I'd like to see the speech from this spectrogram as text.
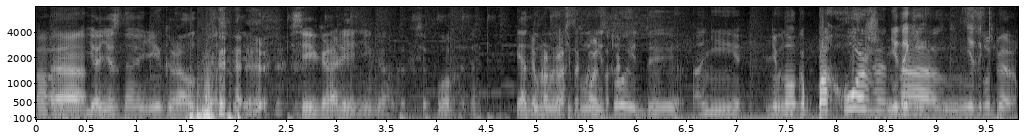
А, Э. Я не знаю, не играл, господи. Все играли, я не играл, как все плохо-то. Я думаю, эти кольцах. планетоиды, они... ну, Немного похожи не на таки- не Супер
